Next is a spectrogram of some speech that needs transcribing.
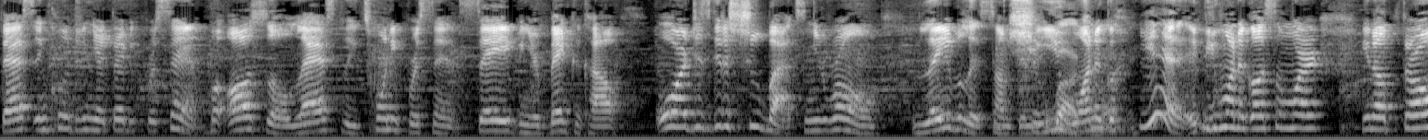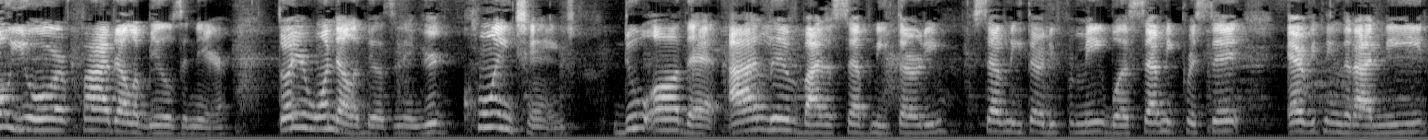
that's included in your 30%. But also, lastly, 20% save in your bank account or just get a shoebox in your room. Label it something. you Shoebox want to go, yeah. If you want to go somewhere, you know, throw your five dollar bills in there. Throw your one dollar bills in there. Your coin change. Do all that. I live by the 70-30. 70-30 for me was 70% everything that I need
